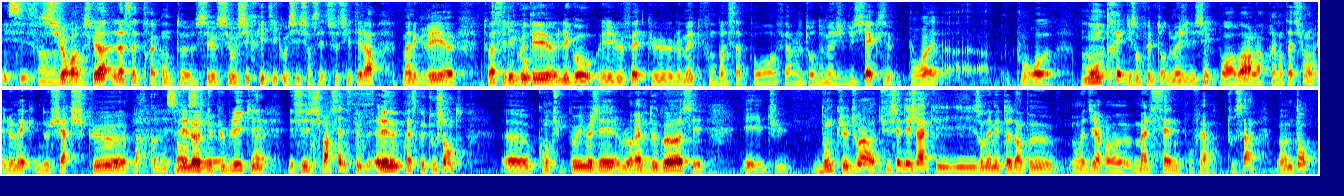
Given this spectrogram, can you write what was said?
et c'est enfin sur. Parce que là, là, ça te raconte. euh, C'est aussi critique aussi sur cette société-là, malgré. euh, toi, c'est le côté l'ego et le fait que le mec, font pas ça pour faire le tour de magie du siècle, c'est pour. pour montrer qu'ils ont fait le tour de magie du siècle pour avoir la représentation et le mec ne cherche que la reconnaissance l'éloge du public et, ouais. et c'est une super scène parce qu'elle est même presque touchante Euh, quand tu peux imaginer le rêve de gosse et, et tu donc tu vois tu sais déjà qu'ils ont des méthodes un peu on va dire euh, malsaines pour faire tout ça mais en même temps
